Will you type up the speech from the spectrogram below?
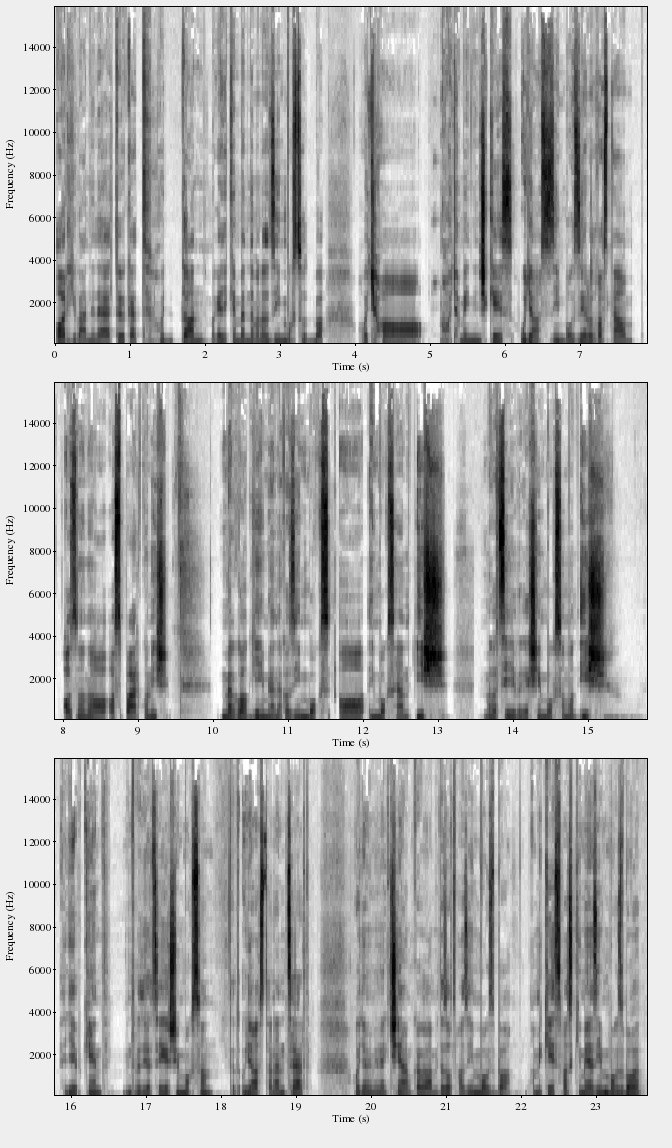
archiválni lehet őket, hogy done, meg egyébként benne van az inboxodba, hogyha, hogyha még nincs kész. Ugyanazt az inbox zero használom azon a, a Sparkon is, meg a gmailnek az inbox, a inboxán is, meg a céges inboxomon is egyébként, mint a céges inboxon, tehát ugyanazt a rendszert, hogy ami még csinálunk valamit, az ott van az inboxba, ami kész van, az kimegy az inboxból,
